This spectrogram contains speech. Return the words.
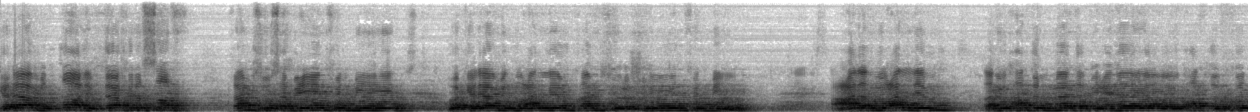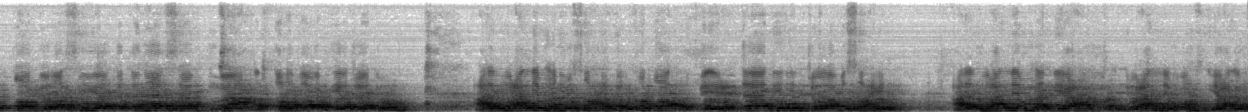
كلام الطالب داخل الصف 75% وكلام المعلم 25% على المعلم أن يحضر المادة بعناية ويحضر خطة دراسية تتناسب مع الطلبة واحتياجاتهم. على المعلم أن يصحح الخطأ بإعداده الجواب الصحيح على المعلم أن يعلم يعلم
